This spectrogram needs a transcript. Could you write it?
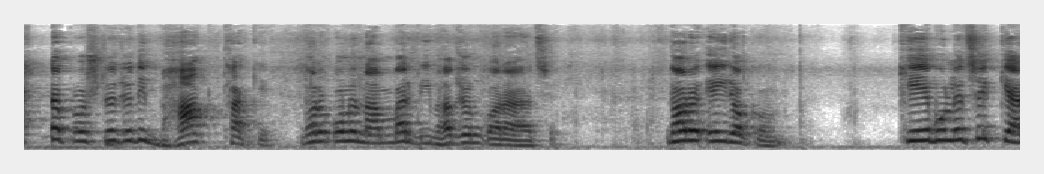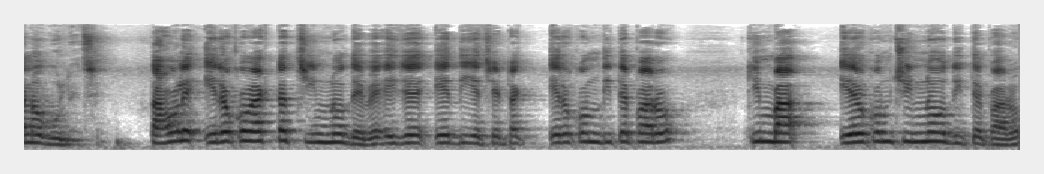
একটা প্রশ্নে যদি ভাগ থাকে, ধরো কোনো নাম্বার বিভাজন করা আছে ধরো এই রকম কে বলেছে, কেন বলেছে? তাহলে এরকম একটা চিহ্ন দেবে, এই যে এ দিয়েছে, এটা এরকম দিতে পারো, কিংবা এরকম চিহ্নও দিতে পারো।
